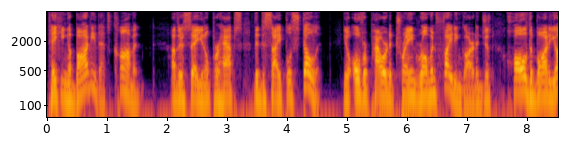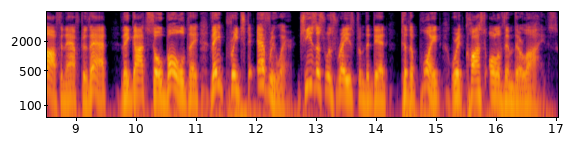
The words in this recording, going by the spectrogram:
taking a body, that's common. Others say, you know, perhaps the disciples stole it you know, overpowered a trained Roman fighting guard and just hauled the body off. And after that, they got so bold, they, they preached everywhere. Jesus was raised from the dead to the point where it cost all of them their lives.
